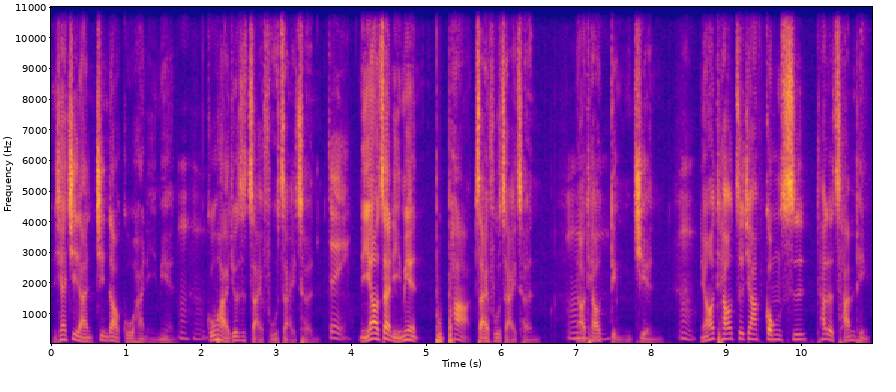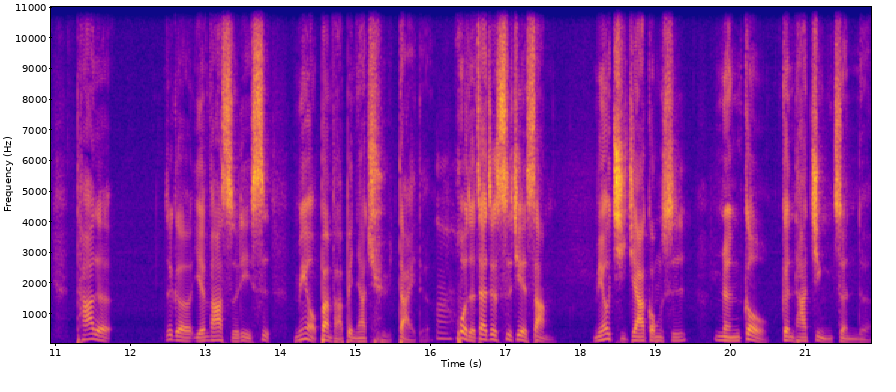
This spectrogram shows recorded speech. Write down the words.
你现在既然进到股海里面，股海就是载浮载沉。对。你要在里面不怕载浮载沉，你要挑顶尖。嗯。你要挑这家公司，它的产品，它的这个研发实力是。没有办法被人家取代的，嗯、或者在这个世界上没有几家公司能够跟它竞争的，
